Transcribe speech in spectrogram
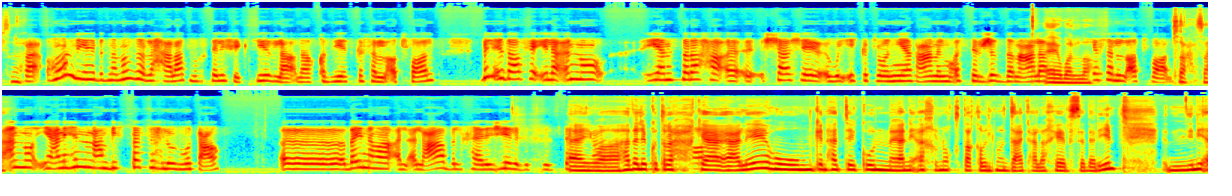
صح. فهون يعني بدنا ننظر لحالات مختلفة كثير لقضية كسل الأطفال. بالإضافة إلى أنه يعني الصراحة آه، آه، الشاشة والإلكترونيات عامل مؤثر جدا على أي والله. كسل الأطفال. صح صح. لأنه يعني هن عم بيستسهلوا المتعة. بينما الألعاب الخارجية اللي بتتحدث أيوه هذا اللي كنت راح أحكي عليه وممكن حتى يكون يعني آخر نقطة قبل ما ندعك على خير أستاذ ريم. إني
